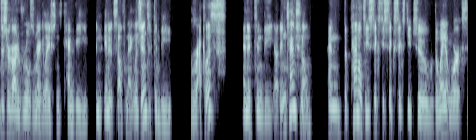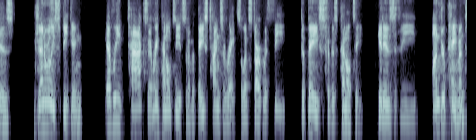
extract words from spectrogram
Disregard of rules and regulations can be in, in, itself negligent, it can be reckless, and it can be uh, intentional. And the penalty 6662, the way it works is generally speaking, every tax, every penalty, it's sort of a base times a rate. So let's start with the, the base for this penalty. It is the underpayment,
